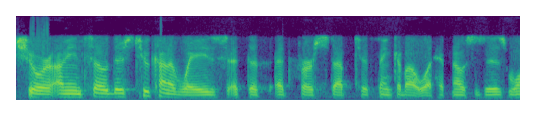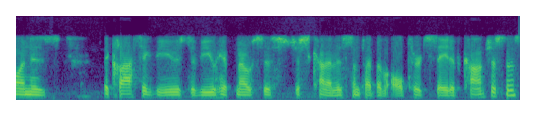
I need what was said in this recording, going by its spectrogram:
Sure. I mean, so there's two kind of ways at the at first step to think about what hypnosis is. One is the classic view is to view hypnosis just kind of as some type of altered state of consciousness.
